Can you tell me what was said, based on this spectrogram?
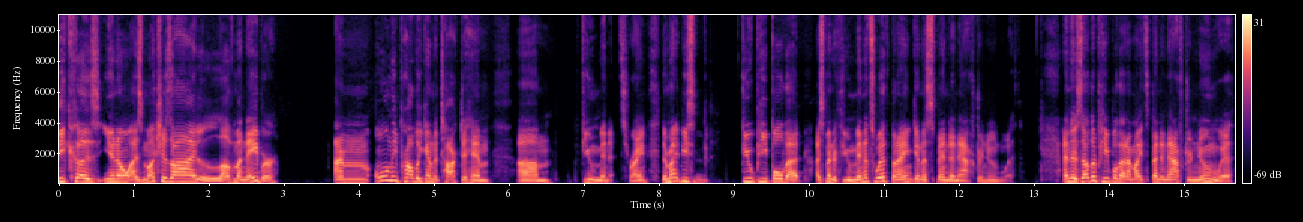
because, you know, as much as I love my neighbor, I'm only probably going to talk to him um, a few minutes, right? There might be few people that I spend a few minutes with, but I ain't going to spend an afternoon with. And there's other people that I might spend an afternoon with,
